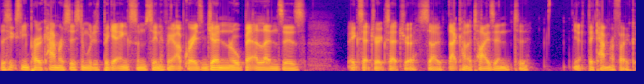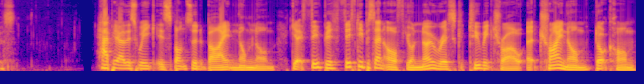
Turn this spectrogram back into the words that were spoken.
the 16 Pro camera system will just be getting some significant upgrades in general, better lenses, etc., etc. So that kind of ties into you know the camera focus. Happy Hour this week is sponsored by Nom Nom. Get 50% off your no-risk two-week trial at trynom.com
